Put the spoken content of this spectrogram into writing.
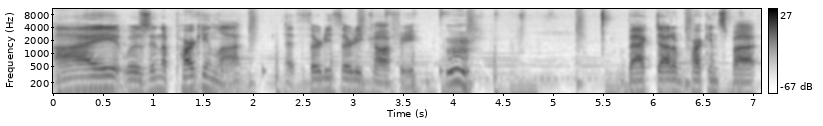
I was in the parking lot at 3030 Coffee, backed out of a parking spot,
